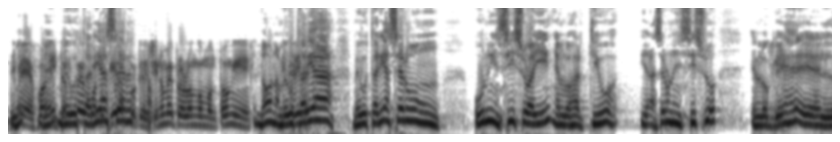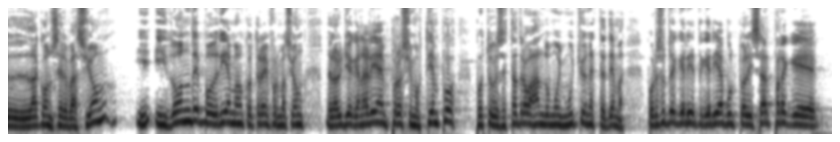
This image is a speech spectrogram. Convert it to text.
Dime, Juan, me, gustaría hacer... porque si no me prolongo un montón y... No, no, me gustaría, me gustaría hacer un, un inciso ahí en los archivos y hacer un inciso en lo que es la conservación y, y dónde podríamos encontrar información de la lucha canaria en próximos tiempos, puesto que se está trabajando muy mucho en este tema. Por eso te quería, te quería puntualizar para que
